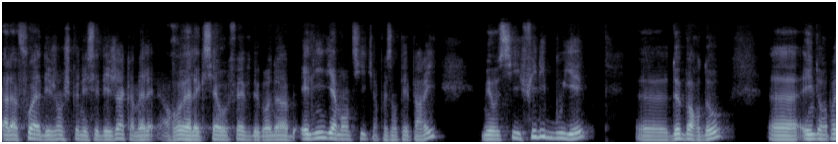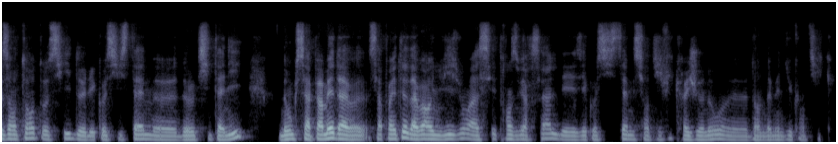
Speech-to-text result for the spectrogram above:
à la fois des gens que je connaissais déjà, comme Re-Alexia Ofev de Grenoble et Lynn Diamanti qui représentait Paris, mais aussi Philippe Bouillet euh, de Bordeaux euh, et une représentante aussi de l'écosystème de l'Occitanie. Donc, ça, permet ça permettait d'avoir une vision assez transversale des écosystèmes scientifiques régionaux dans le domaine du quantique.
